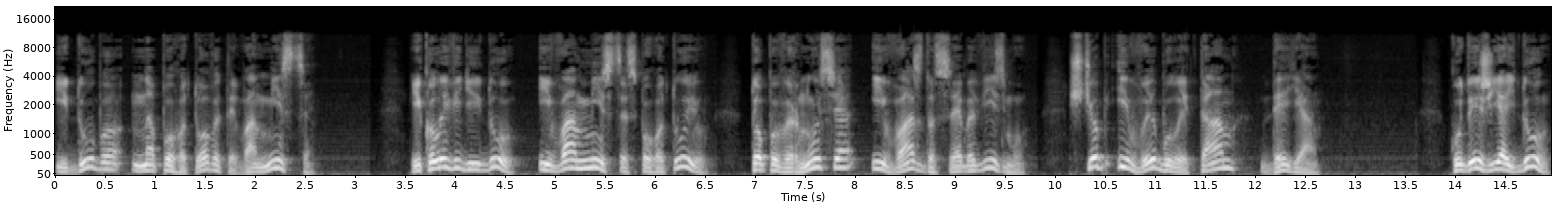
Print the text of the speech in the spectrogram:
іду бо напоготовити вам місце. І коли відійду і вам місце споготую, то повернуся і вас до себе візьму, щоб і ви були там, де я. Куди ж я йду,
